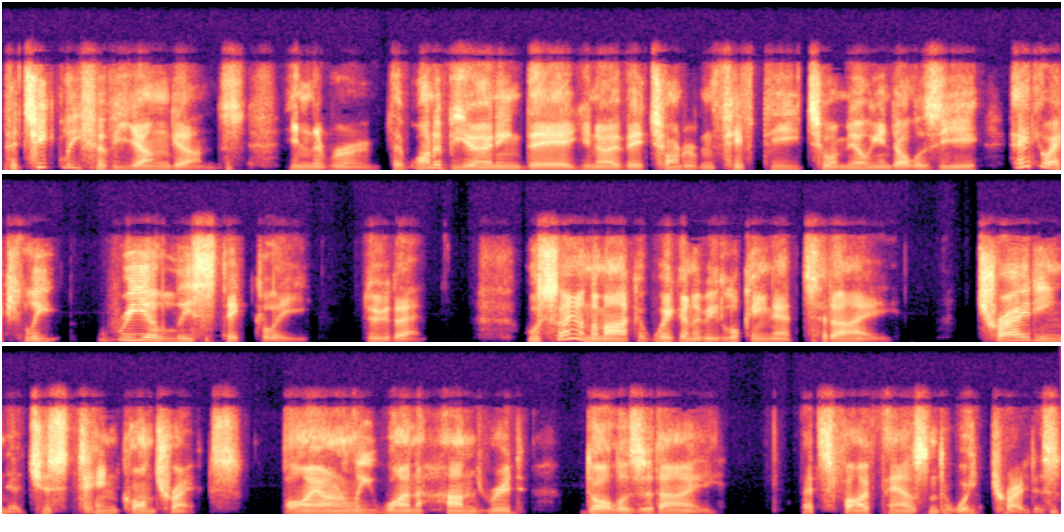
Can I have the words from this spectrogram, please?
particularly for the young guns in the room that want to be earning their, you know, their 250 to a million dollars a year. How do you actually realistically do that? We'll say on the market we're going to be looking at today, trading just 10 contracts by only $100 a day that's 5,000 a week traders.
